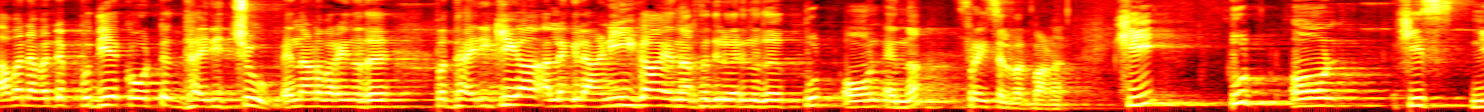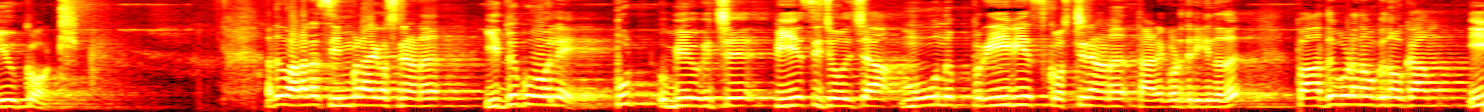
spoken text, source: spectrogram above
അവൻ അവന്റെ പുതിയ കോട്ട് ധരിച്ചു എന്നാണ് പറയുന്നത്. ഇപ്പൊ ധരിക്കുക അല്ലെങ്കിൽ അണിയുക എന്ന അർത്ഥത്തിൽ വരുന്നത് പുട്ട് ഓൺ എന്ന ഫ്രൈസൽ വെർബാണ് he put on his new coat അത് വളരെ സിമ്പിളായ ക്വസ്റ്റ്യൻ ആണ്. ഇതുപോലെ പുട്ട് ഉപയോഗിച്ച് പി എസ് സി ചോദിച്ച മൂന്ന് പ്രീവിയസ് ക്വസ്റ്റ്യൻ ആണ് താഴെ കൊടുത്തിരിക്കുന്നത്. അപ്പൊ അതുകൂടെ നമുക്ക് നോക്കാം. ഈ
